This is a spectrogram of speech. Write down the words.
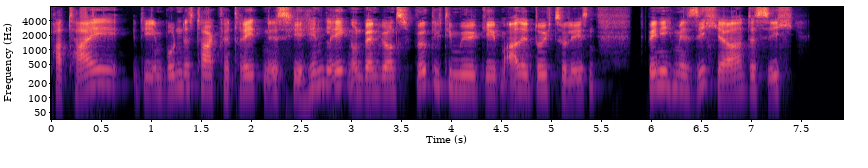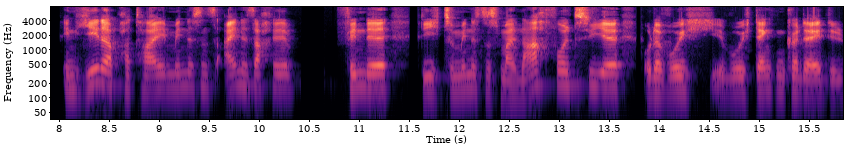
Partei, die im Bundestag vertreten ist, hier hinlegen. Und wenn wir uns wirklich die Mühe geben, alle durchzulesen, bin ich mir sicher, dass ich in jeder Partei mindestens eine Sache finde, die ich zumindest mal nachvollziehe oder wo ich, wo ich denken könnte, ey, die,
